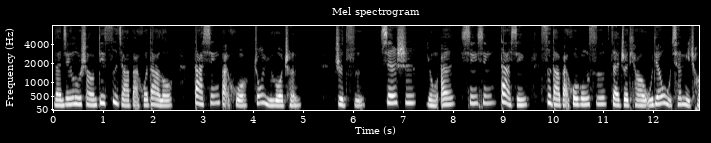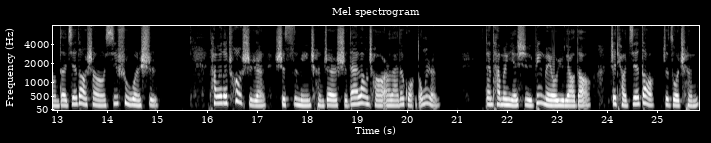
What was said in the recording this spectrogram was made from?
南京路上第四家百货大楼——大兴百货终于落成。至此，先师。永安、新兴、大兴四大百货公司在这条五点五千米长的街道上悉数问世。他们的创始人是四名乘着时代浪潮而来的广东人，但他们也许并没有预料到，这条街道、这座城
